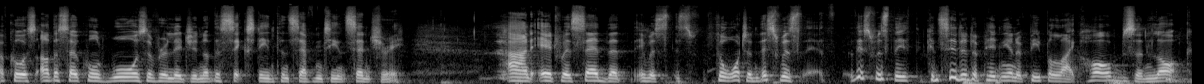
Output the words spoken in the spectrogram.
of course, are the so called wars of religion of the 16th and 17th century. And it was said that it was thought, and this was this was the considered opinion of people like Hobbes and Locke,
